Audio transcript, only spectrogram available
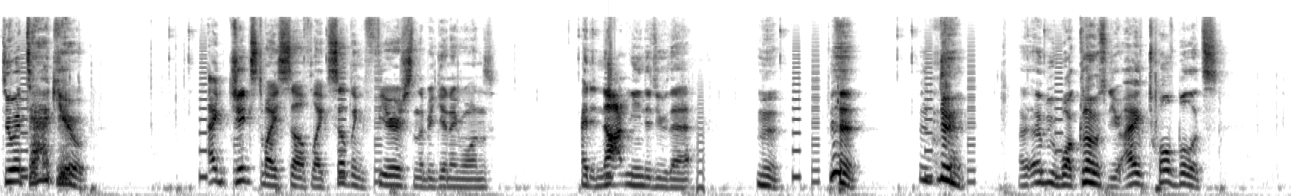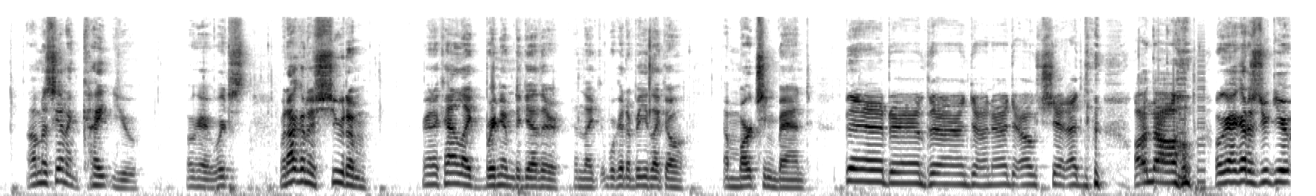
to attack you! I jinxed myself like something fierce in the beginning ones. I did not mean to do that. I, let me walk close to you. I have 12 bullets. I'm just gonna kite you. Okay, we're just... We're not gonna shoot him. We're gonna kind of like bring him together. And like, we're gonna be like a, a marching band. Oh shit. I, oh no. Okay, I gotta shoot you.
